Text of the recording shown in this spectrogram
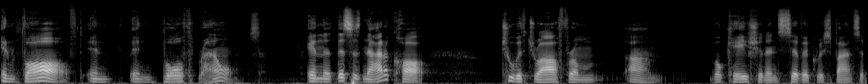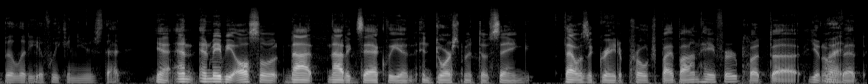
involved in, in both realms. And that this is not a call to withdraw from um, vocation and civic responsibility, if we can use that. Yeah, and, and maybe also not not exactly an endorsement of saying that was a great approach by Bonhoeffer, but uh, you know Right. that.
